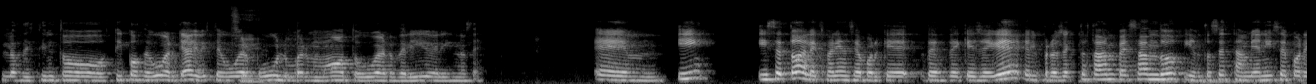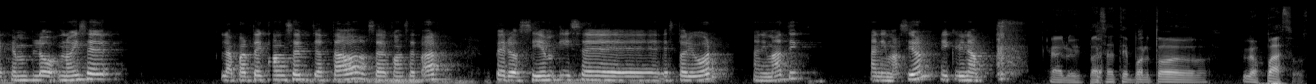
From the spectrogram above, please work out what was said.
los distintos tipos de Uber que hay, viste, Uber Pool, Uber Moto, Uber Delivery, no sé. Em, y hice toda la experiencia porque desde que llegué el proyecto estaba empezando y entonces también hice, por ejemplo, no hice la parte de concept ya estaba, o sea, concept art, pero sí hice storyboard, animatic, animación y cleanup. Claro, y pasaste por todos los pasos.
